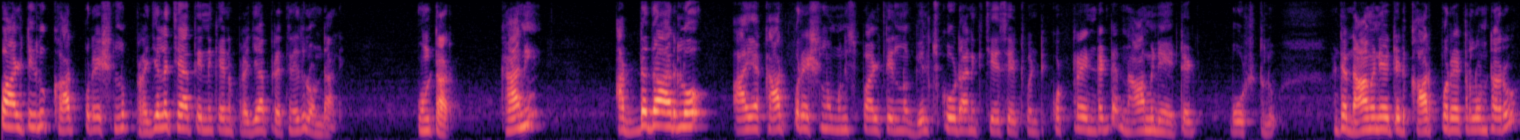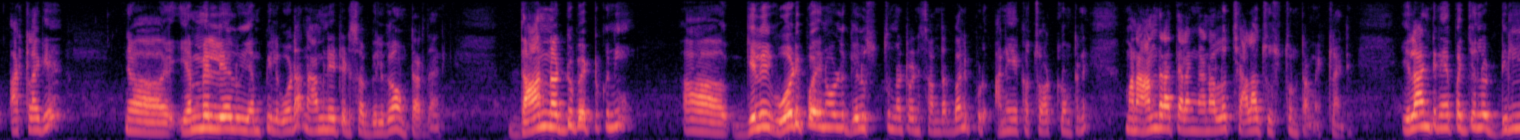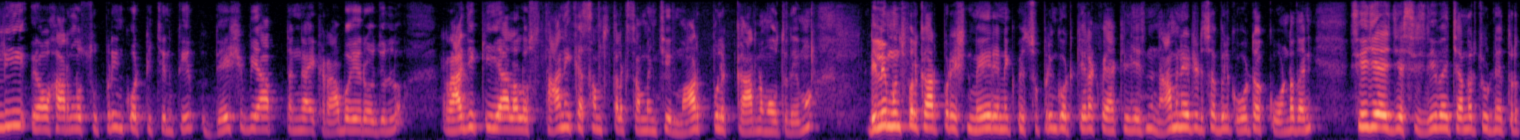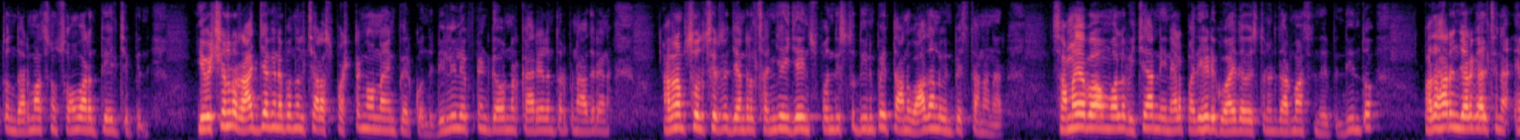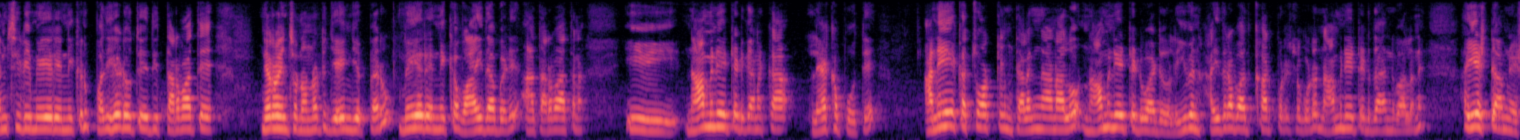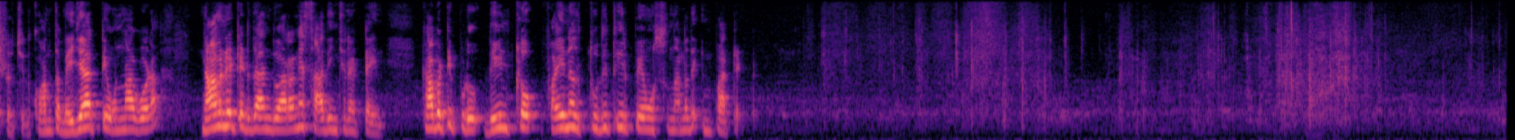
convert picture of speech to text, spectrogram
మున్సిపాలిటీలు కార్పొరేషన్లు ప్రజల చేత ఎన్నికైన ప్రజాప్రతినిధులు ఉండాలి. ఉంటారు. కానీ అడ్డదారిలో ఆయా కార్పొరేషన్లు మున్సిపాలిటీలను గెలుచుకోవడానికి చేసేటువంటి కుట్ర ఏంటంటే నామినేటెడ్ పోస్టులు. అంటే నామినేటెడ్ కార్పొరేటర్లు ఉంటారు. అట్లాగే ఎమ్మెల్యేలు ఎంపీలు కూడా నామినేటెడ్ సభ్యులుగా ఉంటారు దానికి. దాన్ని అడ్డు పెట్టుకుని గెలి ఓడిపోయిన వాళ్ళు గెలుస్తున్నటువంటి సందర్భాలు ఇప్పుడు అనేక చోట్ల ఉంటున్నాయి. మన ఆంధ్ర తెలంగాణలో చాలా చూస్తుంటాం ఇట్లాంటివి. ఇలాంటి నేపథ్యంలో ఢిల్లీ వ్యవహారంలో సుప్రీంకోర్టు ఇచ్చిన తీర్పు దేశవ్యాప్తంగా ఇక రాబోయే రోజుల్లో రాజకీయాలలో స్థానిక సంస్థలకు సంబంధించి మార్పులకు కారణమవుతుందేమో ఢిల్లీ మున్సిపల్ కార్పొరేషన్ మేయర్ ఎన్నికపై సుప్రీంకోర్టు కీలక వ్యాఖ్యలు చేసింది నామినేటెడ్ సభ్యులకు ఓటు హక్కు ఉండదని సీజేఐ జస్టిస్ డివై చంద్రచూడ్ నేతృత్వం ధర్మాసనం సోమవారం తేల్చి చెప్పింది. ఈ విషయంలో రాజ్యాంగ నిబంధనలు చాలా స్పష్టంగా ఉన్నాయని పేర్కొంది. ఢిల్లీ లెఫ్టినెంట్ గవర్నర్ కార్యాలయం తరపున హాజరైన అదనపు సొలిసిటర్ జనరల్ సంజయ్ జైన్ స్పందిస్తూ దీనిపై తాను వాదనలు వినిపిస్తానన్నారు. సమయాభావం వల్ల విచారణ ఈ నెల పదిహేడుకు వాయిదా వేస్తున్నట్టు ధర్మాసనం తెలిపింది. దీంతో పదహారం జరగాల్సిన ఎంసీడీ మేయర్ ఎన్నికను పదిహేడవ తేదీ తర్వాతే నిర్వహించనున్నట్టు జైన్ చెప్పారు. మేయర్ ఎన్నిక వాయిదా పడి ఆ తర్వాత ఈ నామినేటెడ్ కనుక లేకపోతే అనేక చోట్ల తెలంగాణలో నామినేటెడ్ వాటి వల్ల ఈవెన్ హైదరాబాద్ కార్పొరేషన్లో కూడా నామినేటెడ్ దాని వల్లనే హైయెస్ట్ డామినేషన్ వచ్చింది. కొంత మెజారిటీ ఉన్నా కూడా నామినేటెడ్ దాని ద్వారానే సాధించినట్టయింది. కాబట్టి ఇప్పుడు దీంట్లో ఫైనల్ తుది తీర్పు ఏమొస్తుంది అన్నది ఇంపార్టెంట్.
